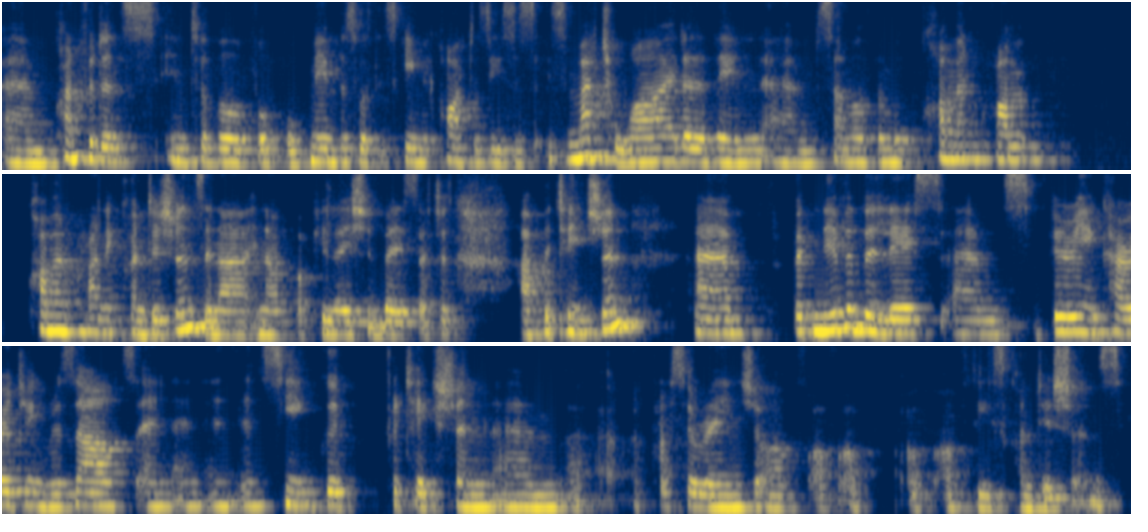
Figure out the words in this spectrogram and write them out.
um, confidence interval for, for, members with ischemic heart disease is, is much wider than um, some of the more common common chronic conditions in our in our population base, such as hypertension. Um, but nevertheless, um, very encouraging results and, and, and, seeing good protection um, across a range of, of, of, of, these conditions.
